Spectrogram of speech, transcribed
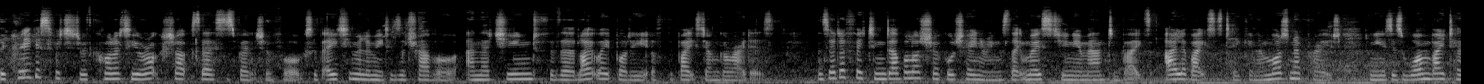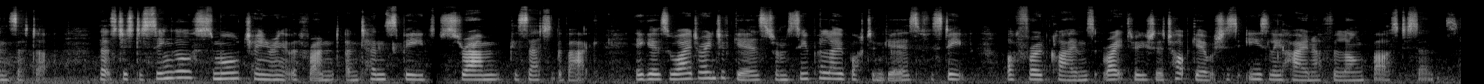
The Creig is fitted with quality RockShox air suspension forks with 80mm of travel and they're tuned for the lightweight body of the bike's younger riders. Instead of fitting double or triple chainrings like most junior mountain bikes, Islabikes has taken a modern approach and uses a 1x10 setup. That's just a single small chainring at the front and 10 speed SRAM cassette at the back. It gives a wide range of gears from super low bottom gears for steep off-road climbs right through to the top gear which is easily high enough for long fast descents.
